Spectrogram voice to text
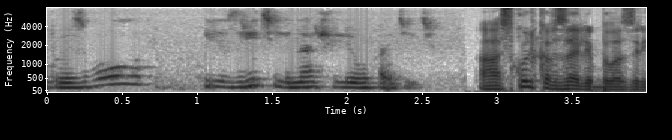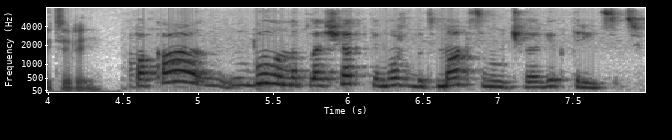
произвол, и зрители начали уходить. А сколько в зале было зрителей? Пока было на площадке, может быть, максимум человек 30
